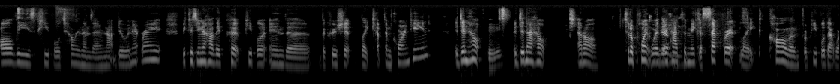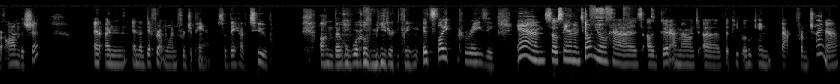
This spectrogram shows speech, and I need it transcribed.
all these people telling them they're not doing it right because you know how they put people in the the cruise ship like kept them quarantined it didn't help Mhm. it did not help at all to the point where they had to make a separate like column for people that were on the ship and, and and a different one for Japan. So they have two on the Worldometer thing. It's like crazy. And so San Antonio has a good amount of the people who came back from China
